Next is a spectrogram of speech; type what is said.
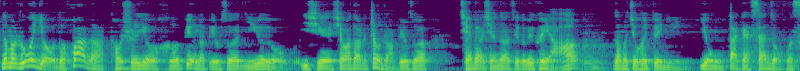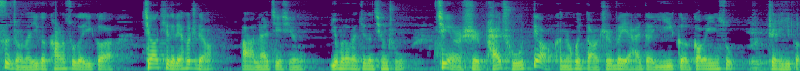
那么如果有的话呢，同时又合并了，比如说你又有一些消化道的症状，比如说浅表型的这个胃溃疡，嗯，那么就会对你用大概三种或四种的一个抗生素的一个交替的联合治疗啊，来进行幽门螺杆菌的清除。进而是排除掉可能会导致胃癌的一个高危因素，嗯，这是一个。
